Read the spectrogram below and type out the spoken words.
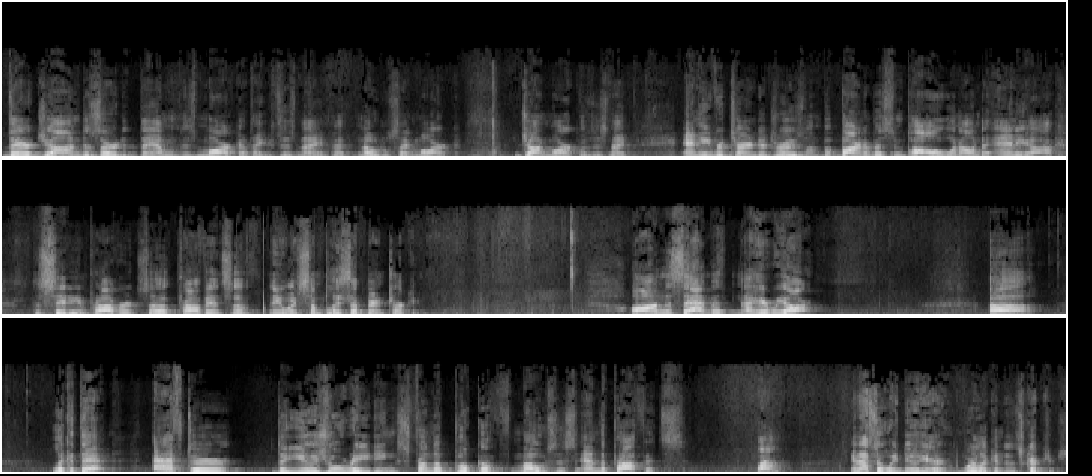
There, John deserted them. His Mark, I think is his name. That note will say Mark. John Mark was his name. And he returned to Jerusalem. But Barnabas and Paul went on to Antioch. the city and province, uh, province of, anyway, someplace up there in Turkey. On the Sabbath, now here we are. Uh, look at that. After the usual readings from the book of Moses and the prophets, wow. And that's what we do here. We're looking to the scriptures.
